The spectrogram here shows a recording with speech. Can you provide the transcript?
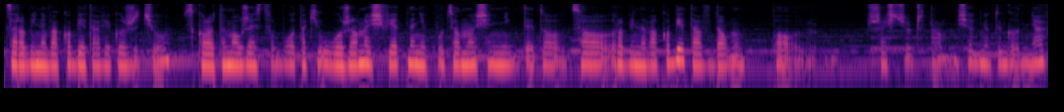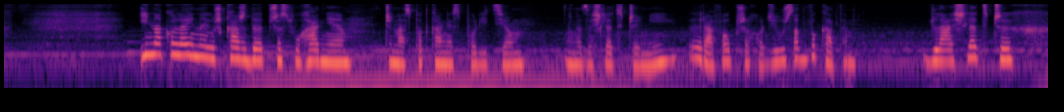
co robi nowa kobieta w jego życiu. Skoro to małżeństwo było takie ułożone, świetne, nie kłócono się nigdy, to co robi nowa kobieta w domu po sześciu czy tam siedmiu tygodniach. I na kolejne już każde przesłuchanie czy na spotkanie z policją ze śledczymi Rafał przechodzi już z adwokatem. Dla śledczych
